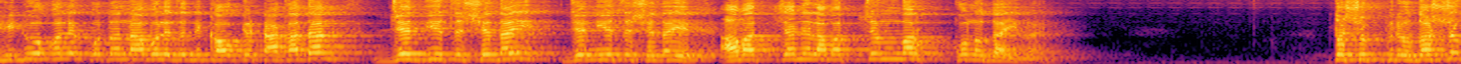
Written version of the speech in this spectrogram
ভিডিও কলে কথা না বলে যদি কাউকে টাকা দেন, যে দিয়েছে সে দায়ী, যে নিয়েছে সে দায়ী। আমার চ্যানেল আমার চেম্বার কোনো দায়ী নয়। তো সুপ্রিয় দর্শক,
